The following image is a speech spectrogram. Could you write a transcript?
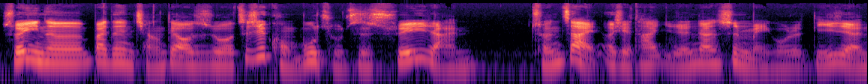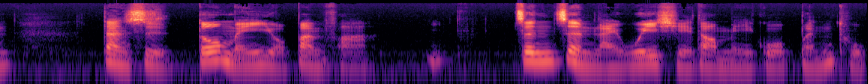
所以呢，拜登强调是说，这些恐怖组织虽然存在，而且它仍然是美国的敌人，但是都没有办法真正来威胁到美国本土。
